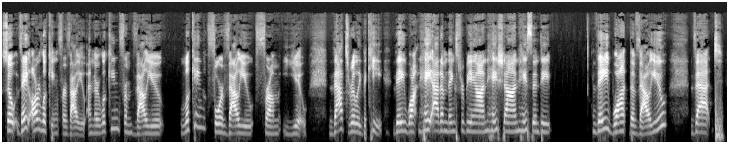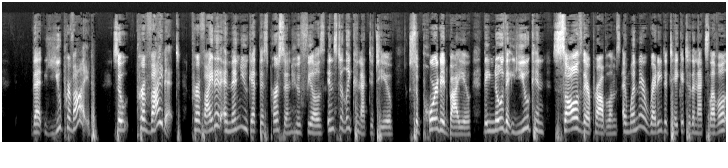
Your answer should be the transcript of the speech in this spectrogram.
So they are looking for value and they're looking from value looking for value from you. That's really the key. They want, hey, Adam, thanks for being on. Hey, Sean. Hey, Cindy. They want the value that that you provide. So provide it. Provide it and then you get this person who feels instantly connected to you, supported by you. They know that you can solve their problems and when they're ready to take it to the next level,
